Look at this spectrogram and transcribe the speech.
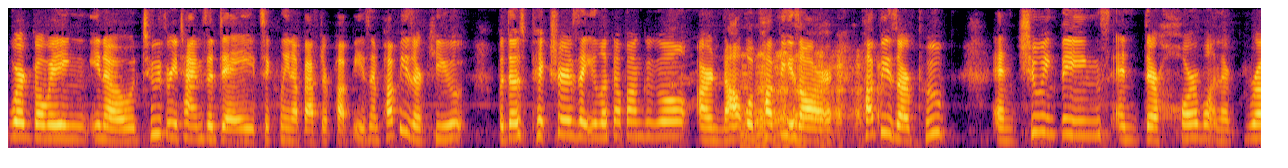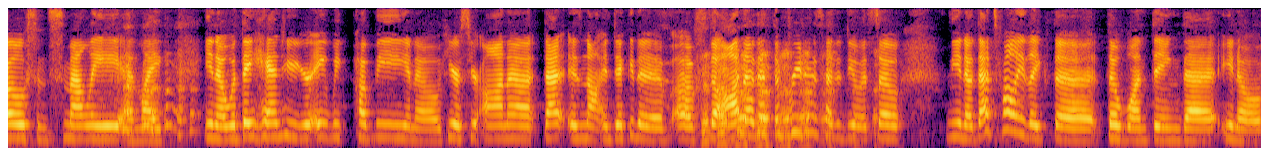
We're going, you know, two, three times a day to clean up after puppies. And puppies are cute, but those pictures that you look up on Google are not what puppies are. puppies are poop and chewing things and they're horrible and they're gross and smelly and like you know would they hand you your eight week puppy you know here's your Anna that is not indicative of the Anna that the breeders had to deal with so you know that's probably like the the one thing that you know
